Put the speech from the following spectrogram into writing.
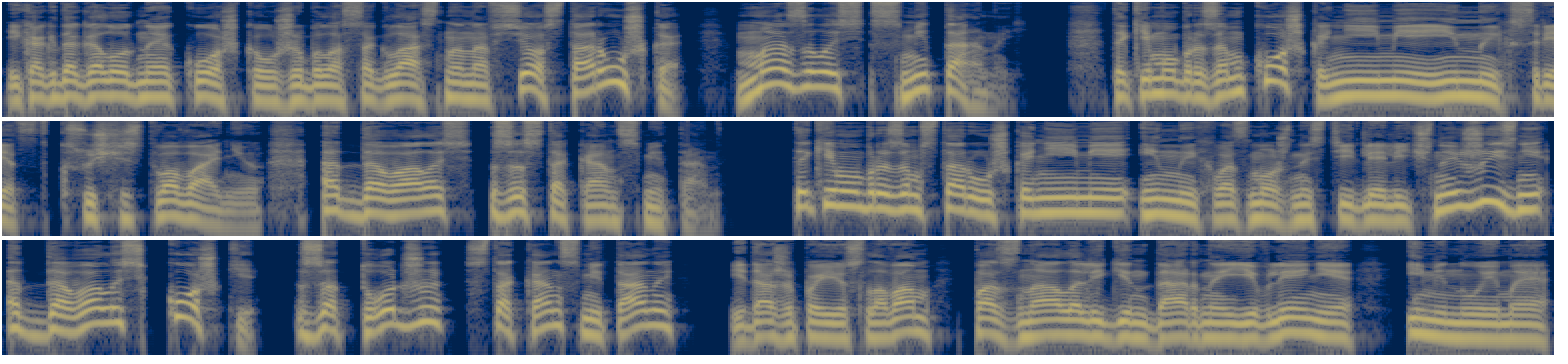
И когда голодная кошка уже была согласна на все, старушка мазалась сметаной. Таким образом, кошка, не имея иных средств к существованию, отдавалась за стакан сметаны. Таким образом, старушка, не имея иных возможностей для личной жизни, отдавалась кошке за тот же стакан сметаны и даже, по ее словам, познала легендарное явление, именуемое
